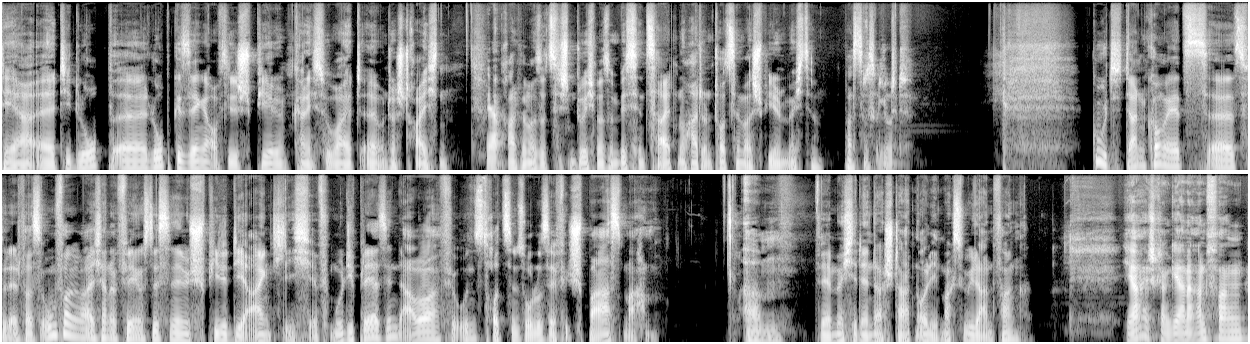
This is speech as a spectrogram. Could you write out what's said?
der, äh, die Lob, Lobgesänge auf dieses Spiel kann ich soweit unterstreichen. Ja. Gerade wenn man so zwischendurch mal so ein bisschen Zeit nur hat und trotzdem was spielen möchte. Passt das Absolut. gut. Gut, dann kommen wir jetzt äh, zu der etwas umfangreicheren Empfehlungsliste, nämlich Spiele, die eigentlich äh, für Multiplayer sind, aber für uns trotzdem solo sehr viel Spaß machen. Ähm, wer möchte denn da starten? Olli, magst du wieder anfangen? Ja, ich kann gerne anfangen.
